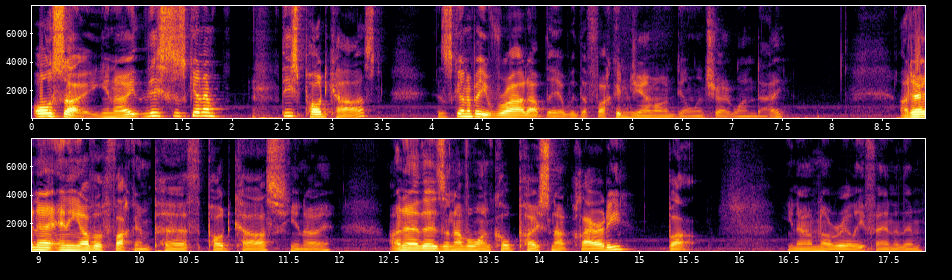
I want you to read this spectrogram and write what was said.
Also, you know, this is gonna this podcast is gonna be right up there with the fucking Jammo and Dylan show one day. I don't know any other fucking Perth podcasts, you know. I know there's another one called Post Nut Clarity, but you know, I'm not really a fan of them.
